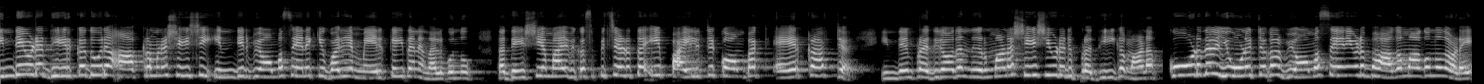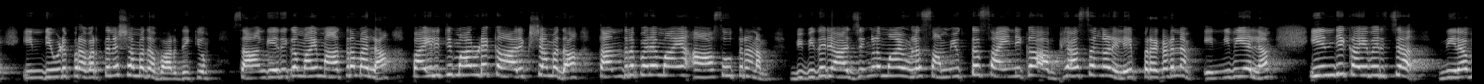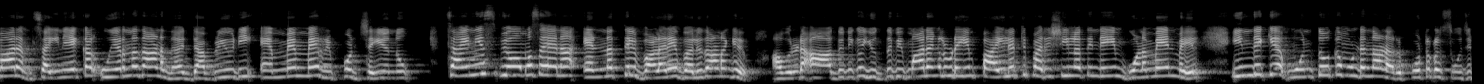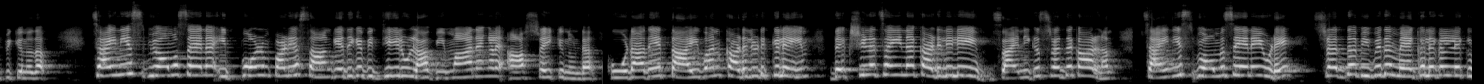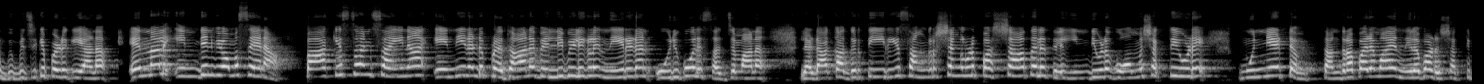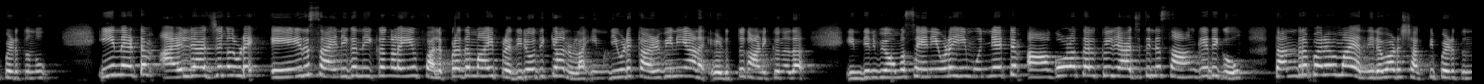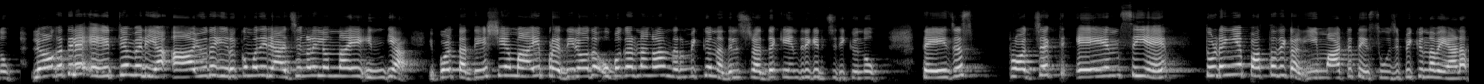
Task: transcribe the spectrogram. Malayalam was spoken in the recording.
ഇന്ത്യയുടെ ദീർഘദൂര ആക്രമണ ശേഷി ഇന്ത്യൻ വ്യോമസേനയ്ക്ക് വലിയ മേൽക്കൈ തന്നെ നൽകുന്നു. തദ്ദേശീയമായി വികസിപ്പിച്ചെടുത്ത ഈ പൈലറ്റ് കോമ്പാക്ട് എയർക്രാഫ്റ്റ് ഇന്ത്യൻ പ്രതിരോധ നിർമ്മാണ ശേഷിയുടെ ഒരു പ്രതീകമാണ്. കൂടുതൽ യൂണിറ്റുകൾ വ്യോമസേനയുടെ ഭാഗമാകുന്നതോടെ ഇന്ത്യയുടെ പ്രവർത്തനക്ഷമത വർദ്ധിക്കും. സാങ്കേതികമായി മാത്രമല്ല പൈലറ്റുമാരുടെ കാര്യക്ഷമത തന്ത്രപരമായ ആസൂത്രണം വിവിധ രാജ്യങ്ങളുമായുള്ള സംയുക്ത സൈനിക അഭ്യാസങ്ങളിലെ പ്രകടനം എന്നിവയെല്ലാം ഇന്ത്യ കൈവരിച്ച നിലവാരം ചൈനയേക്കാൾ ഉയർന്നതാണെന്ന് W D M M A report ചെയ്യുന്നു. ചൈനീസ് വ്യോമസേന എണ്ണത്തിൽ വളരെ വലുതാണെങ്കിലും അവരുടെ ആധുനിക യുദ്ധ വിമാനങ്ങളുടെയും പൈലറ്റ് പരിശീലനത്തിന്റെയും ഗുണമേന്മയിൽ ഇന്ത്യയ്ക്ക് മുൻതൂക്കമുണ്ടെന്നാണ് റിപ്പോർട്ടുകൾ സൂചിപ്പിക്കുന്നത്. ചൈനീസ് വ്യോമസേന ഇപ്പോഴും പഴയ സാങ്കേതിക വിദ്യയിലുള്ള വിമാനങ്ങളെ ആശ്രയിക്കുന്നുണ്ട്. കൂടാതെ തായ്വാൻ കടലിടുക്കിലെയും ദക്ഷിണ ചൈന കടലിലെയും സൈനിക ശ്രദ്ധ കാരണം ചൈനീസ് വ്യോമസേനയുടെ ശ്രദ്ധ വിവിധ മേഖലകളിലേക്ക് വിഭജിക്കപ്പെടുകയാണ്. എന്നാൽ ഇന്ത്യൻ വ്യോമസേന പാകിസ്ഥാൻ ചൈന എന്നീ രണ്ട് പ്രധാന വെല്ലുവിളികളെ നേരിടാൻ ഒരുപോലെ സജ്ജമാണ്. ലഡാക്ക് അതിർത്തിയിലെ സംഘർഷങ്ങളുടെ പശ്ചാത്തലത്തിൽ ഇന്ത്യയുടെ വ്യോമശക്തിയുടെ മുന്നേറ്റം തന്ത്രപരമായ നിലപാട് ശക്തിപ്പെടുത്തുന്നു. ഈ നേട്ടം അയൽ രാജ്യങ്ങളുടെ ഏത് സൈനിക നീക്കങ്ങളെയും ഫലപ്രദമായി പ്രതിരോധിക്കാനുള്ള ഇന്ത്യയുടെ കഴിവിനെയാണ് എടുത്തു കാണിക്കുന്നത്. ഇന്ത്യൻ വ്യോമസേനയുടെ ഈ മുന്നേറ്റം ആഗോളതലത്തിൽ രാജ്യത്തിന്റെ സാങ്കേതികവും തന്ത്രപരവുമായ നിലപാട് ശക്തിപ്പെടുത്തുന്നു. ലോകത്തിലെ ഏറ്റവും വലിയ ആയുധ ഇറക്കുമതി രാജ്യങ്ങളിലൊന്നായ ഇന്ത്യ ഇപ്പോൾ തദ്ദേശീയമായി പ്രതിരോധ ഉപകരണങ്ങൾ നിർമ്മിക്കുന്നതിൽ ശ്രദ്ധ കേന്ദ്രീകരിച്ചിരിക്കുന്നു. Tejas project A M C A തുടങ്ങിയ പദ്ധതികൾ ഈ മാറ്റത്തെ സൂചിപ്പിക്കുന്നവയാണ്.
